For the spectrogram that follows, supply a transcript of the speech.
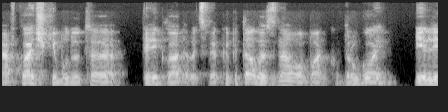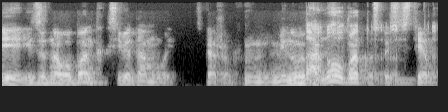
а вкладчики будут э, перекладывать свои капиталы из одного банка в другой или из одного банка к себе домой, скажем, минуя Да, ну вот, банковскую э, систему.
